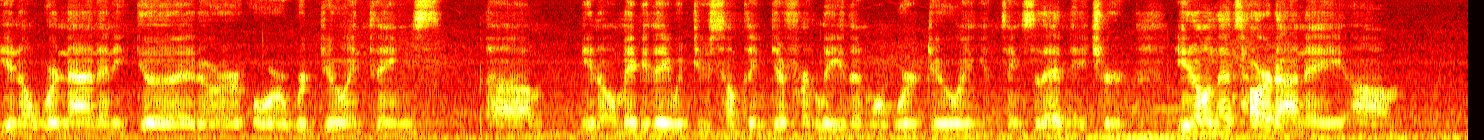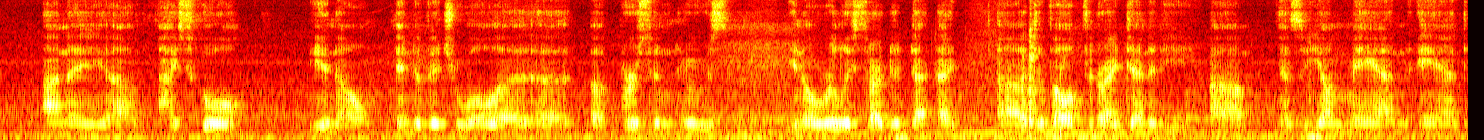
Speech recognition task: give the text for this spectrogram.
you know, we're not any good or or we're doing things. Um, you know, maybe they would do something differently than what we're doing and things of that nature. You know, and that's hard on a um, on a uh, high school you know, individual, uh, a person who's, you know, really started to uh, develop their identity um, as a young man. And,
